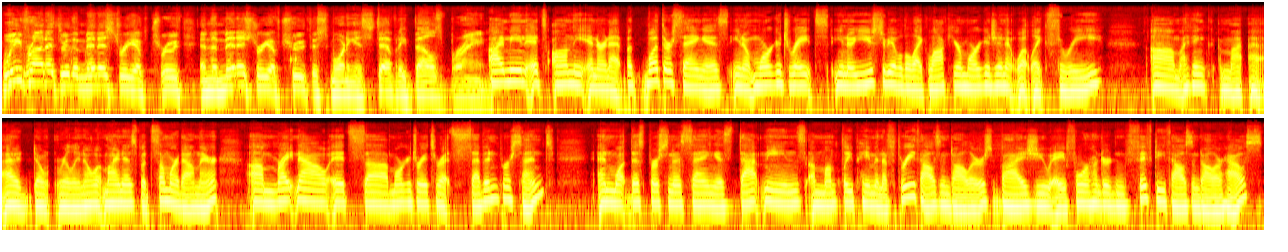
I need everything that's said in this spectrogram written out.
We've run it through the Ministry of Truth, and the Ministry of Truth this morning is Stephanie Bell's brain. I mean, it's on the internet, but what they're saying is, you know, mortgage rates, you know, you used to be able to like lock your mortgage in at what, like three? Um, I think my, I I don't really know what mine is, but somewhere down there. Um, right now, it's uh, mortgage rates are at seven percent, and what this person is saying is that means a monthly payment of three thousand dollars buys you a four hundred and fifty thousand dollar house.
